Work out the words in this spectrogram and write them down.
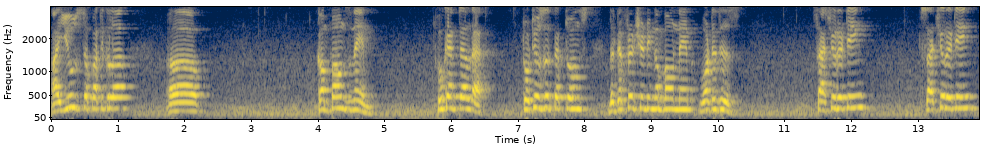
I used a particular uh, compound's name. Who can tell that? Proteoses and peptones, the differentiating compound name, what it is? Saturating, saturating,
